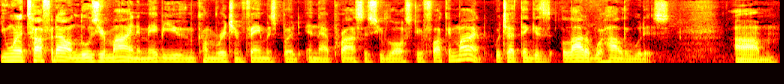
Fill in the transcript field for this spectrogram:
you want to tough it out and lose your mind, and maybe you even become rich and famous, but in that process you lost your fucking mind, which I think is a lot of what Hollywood is. Um,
